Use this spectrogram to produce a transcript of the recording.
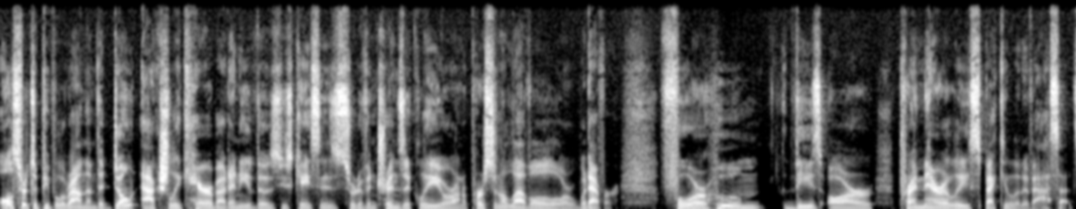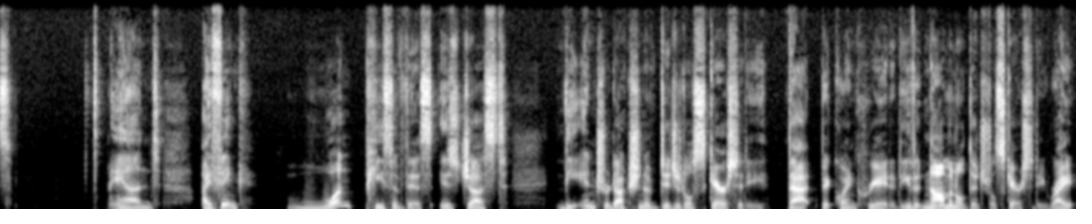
all sorts of people around them that don't actually care about any of those use cases sort of intrinsically or on a personal level or whatever, for whom these are primarily speculative assets. And I think one piece of this is just the introduction of digital scarcity that Bitcoin created, either nominal digital scarcity, right,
